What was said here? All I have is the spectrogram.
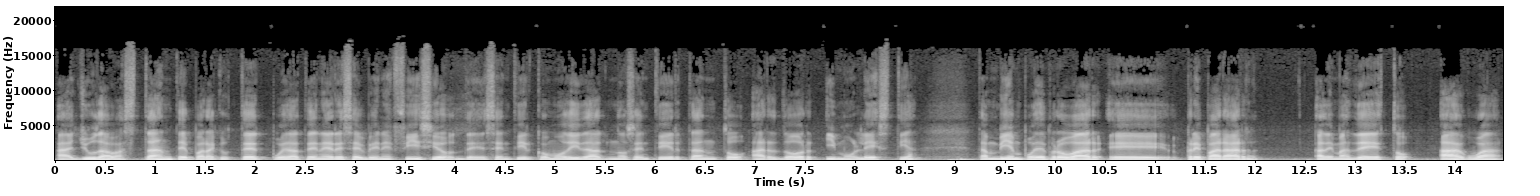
ayuda bastante para que usted pueda tener ese beneficio de sentir comodidad, no sentir tanto ardor y molestia también puede probar eh, preparar, además de esto, agua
